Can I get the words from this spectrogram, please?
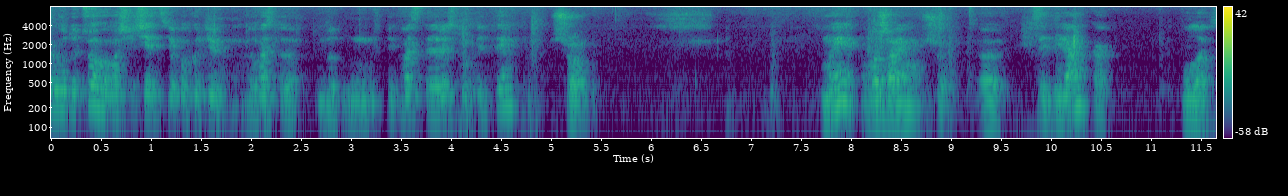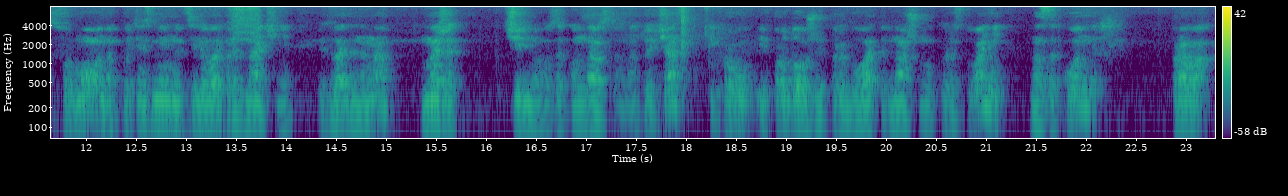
Приводу цього, ваша честь, я би хотів довести, до- підвести риску під тим, що ми вважаємо, що е, ця ділянка була сформована, потім змінено цільове призначення, відведена нам в межах чинного законодавства на той час і, і продовжує перебувати в нашому користуванні на законних правах.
